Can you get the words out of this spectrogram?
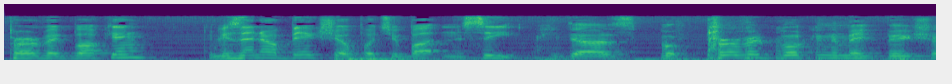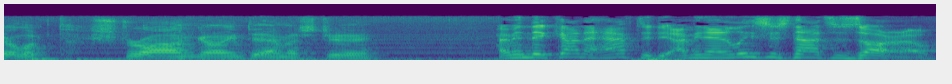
Perfect booking because I know Big Show puts your butt in the seat. He does, but perfect booking to make Big Show look strong going to MSG. I mean, they kind of have to do. I mean, at least it's not Cesaro.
